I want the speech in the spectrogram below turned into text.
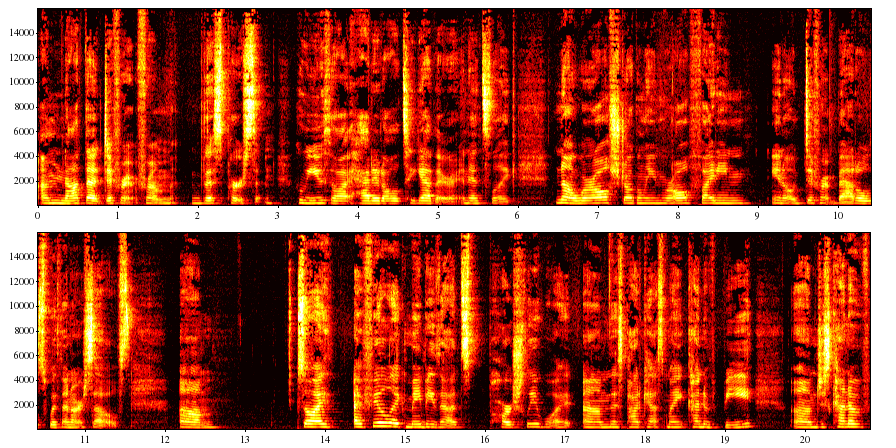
I'm not that different from this person who you thought had it all together. And it's like, no, we're all struggling, we're all fighting, you know, different battles within ourselves. Um, so I I feel like maybe that's partially what um, this podcast might kind of be, um, just kind of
